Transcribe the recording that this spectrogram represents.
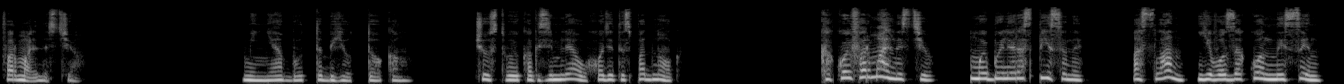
формальностью. Меня будто бьют током. Чувствую, как земля уходит из-под ног. «Какой формальностью? Мы были расписаны. Аслан — его законный сын.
